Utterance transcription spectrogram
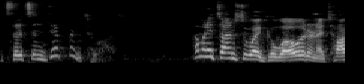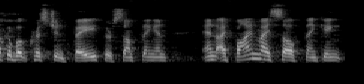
it's that it's indifferent to us. How many times do I go out and I talk about Christian faith or something and, and I find myself thinking,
